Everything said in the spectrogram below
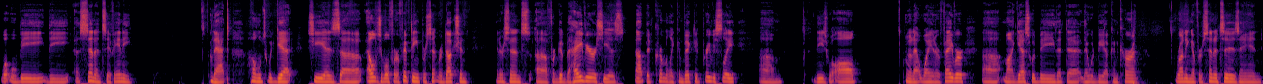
what will be the uh, sentence, if any, that Holmes would get. She is uh, eligible for a 15% reduction in her sentence uh, for good behavior. She has not been criminally convicted previously. Um, these will all run that way in her favor. Uh, my guess would be that there would be a concurrent running of her sentences and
